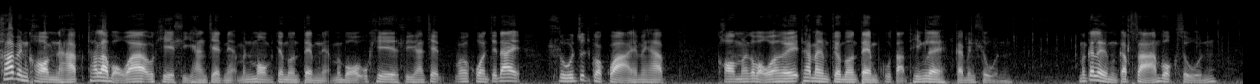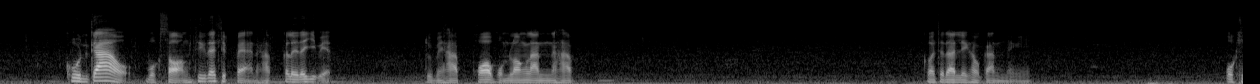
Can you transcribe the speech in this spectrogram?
ถ้าเป็นคอมนะครับ ถ้าเราบอกว่าโอเคสี่หารเจ็ดเนี่ยมันมองจำนวนเต็มเนี่ยมันบอกว่าโอเคสี่หารเจ็ดมันควรจะได้ศูนย์จุดกว่าๆใช่ไหมครับ คอมมันก็บอกว่าเฮ้ยถ้ามันจำนวนเต็มกูตัดทิ้งเลยกลายเป็นศูนย์มันก็เลยเหมือนกับสามบวกศูนย์คูณเก้าบวกสองที่ได้สิบแปดนะครับ ก็เลยได้ยี่สิบเอ็ดถูกไหมครับพอผมลองรันนะครับ ก็จะได้เลขเท่ากันอย่างนี้ โอเค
